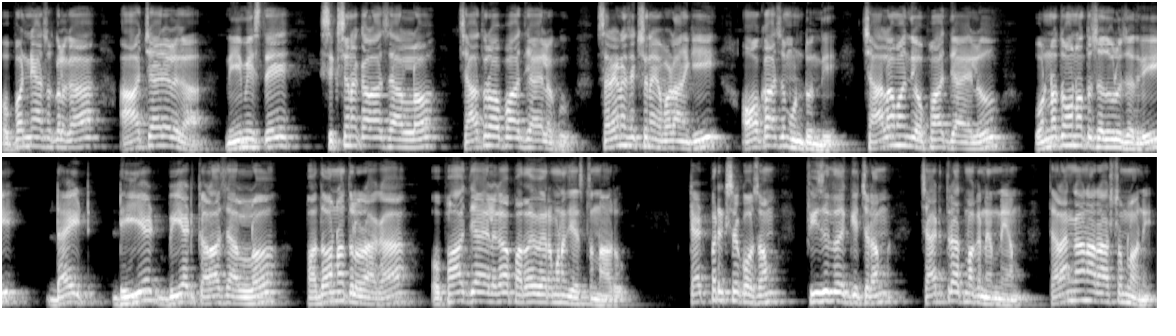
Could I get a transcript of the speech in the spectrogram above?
ఉపన్యాసకులుగా ఆచార్యులుగా నియమిస్తే శిక్షణ కళాశాలలో ఛాత్రోపాధ్యాయులకు సరైన శిక్షణ ఇవ్వడానికి అవకాశం ఉంటుంది. చాలామంది ఉపాధ్యాయులు ఉన్నతోన్నత చదువులు చదివి డైట్ డిఎడ్ బిఎడ్ కళాశాలలో పదోన్నతులు రాగా ఉపాధ్యాయులుగా పదవి విరమణ చేస్తున్నారు. టెట్ పరీక్ష కోసం ఫీజులు తగ్గించడం చారిత్రాత్మక నిర్ణయం. తెలంగాణ రాష్ట్రంలోని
